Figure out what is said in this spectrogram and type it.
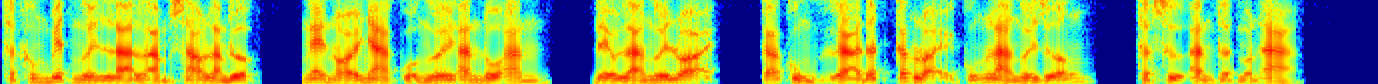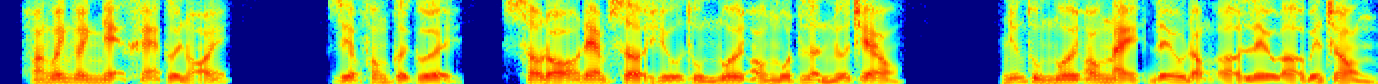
thật không biết ngươi là làm sao làm được. Nghe nói nhà của ngươi ăn đồ ăn, đều là ngươi loại, cá cùng gà đất các loại cũng là ngươi dưỡng, thật sự ăn thật ngon à. hoàng oanh oanh nhẹ khẽ cười nói. Diệp phong cười cười, sau đó đem sở hữu thùng nuôi ong một lần nữa treo. Những thùng nuôi ong này đều đọng ở lều ở bên trong,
